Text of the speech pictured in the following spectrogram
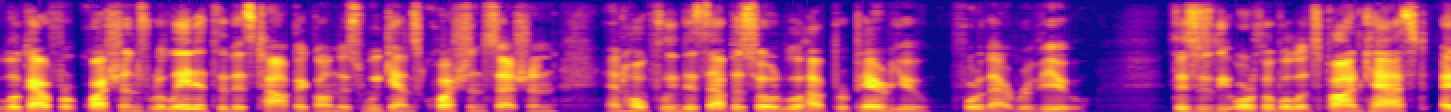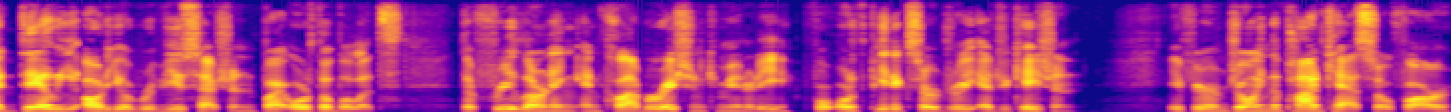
Look out for questions related to this topic on this weekend's question session, and hopefully this episode will have prepared you for that review. This is the OrthoBullets podcast, a daily audio review session by OrthoBullets, the free learning and collaboration community for orthopedic surgery education. If you're enjoying the podcast so far,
